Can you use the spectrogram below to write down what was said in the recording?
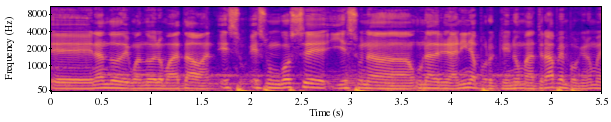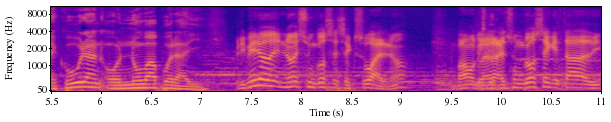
eh, Nando, de cuando lo mataban, ¿es, es un goce y es una, una adrenalina porque no me atrapen, porque no me descubran o no va por ahí? Primero, no es un goce sexual, ¿no? Vamos a aclarar, es un goce que está di-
